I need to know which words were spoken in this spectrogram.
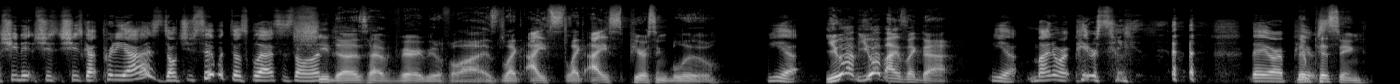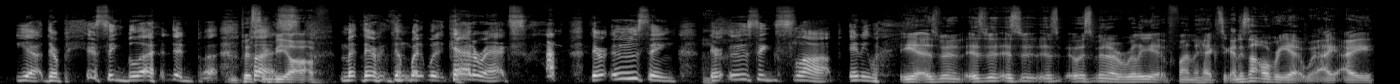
she did. She's she's got pretty eyes. Don't you sit with those glasses on? She does have very beautiful eyes, like ice, like ice piercing blue. yeah, You have you have eyes like that. yeah. Mine aren't piercing. they are They're pissing, Yeah, they're pissing blood and pu- pissing me off. But They're, they're cataracts. they're oozing. They're oozing slop. Anyway, Yeah, it's been it's been it's been, it's, it's been a really fun hectic, and it's not over yet. I I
